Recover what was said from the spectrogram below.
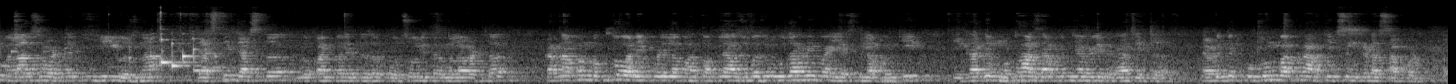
मला असं वाटतं की ही योजना जास्तीत जास्त लोकांपर्यंत जर पोहोचवली तर मला वाटतं कारण आपण बघतो अनेक वेळेला पाहतो आपल्या आजूबाजूला उदाहरणही पाहिजे असतील आपण की एखादे मोठा आजार पण ज्यावेळी घरात येतं त्यावेळी ते कुटुंबात आर्थिक संकटात सापडतं.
